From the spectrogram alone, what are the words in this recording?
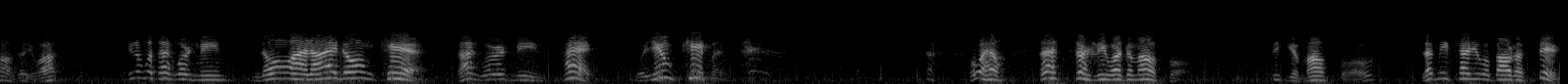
Oh, there you are. You know what that word means? No, and I don't care. That word means hag. Will you keep it? Well, that certainly was a mouthful. Speaking of mouthfuls, let me tell you about a fish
